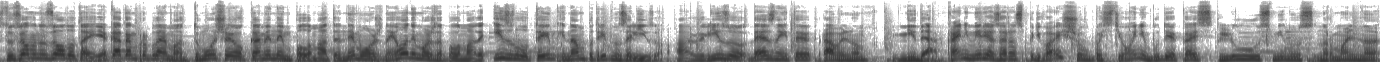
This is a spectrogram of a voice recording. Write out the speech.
Стосовно золота, яка там проблема? Тому що його кам'яним поламати не можна, його не можна поламати. І золотим, і нам потрібно залізо. А залізо де знайти? Правильно, ніде. В крайній мірі, я зараз сподіваюся, що в бастіоні буде якась плюс-мінус нормальна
